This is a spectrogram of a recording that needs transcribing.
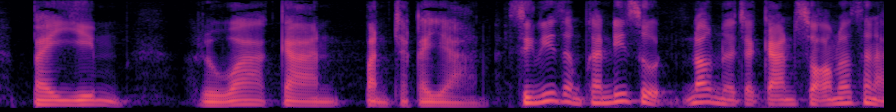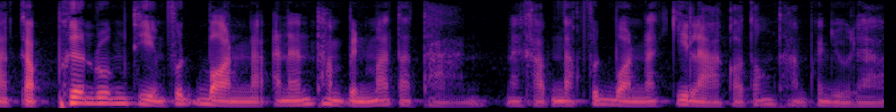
ๆไปยิมหรือว่าการปั่นจักรยาน สิ่งที่สำคัญที่สุดนอกเหนือจากการซ้อมลักษณะกับเพื่อนร่วมทีมฟุตบอลนะอันนั้นทำเป็นมาตรฐานนะครับนักฟุตบอลนักกีฬาเขาต้องทำกันอยู่แล้ว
